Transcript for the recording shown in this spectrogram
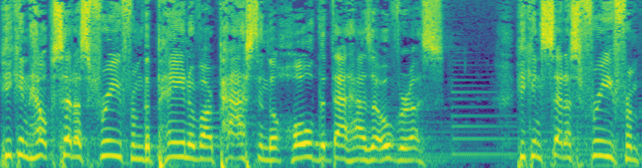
He can help set us free from the pain of our past and the hold that that has over us. He can set us free from,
